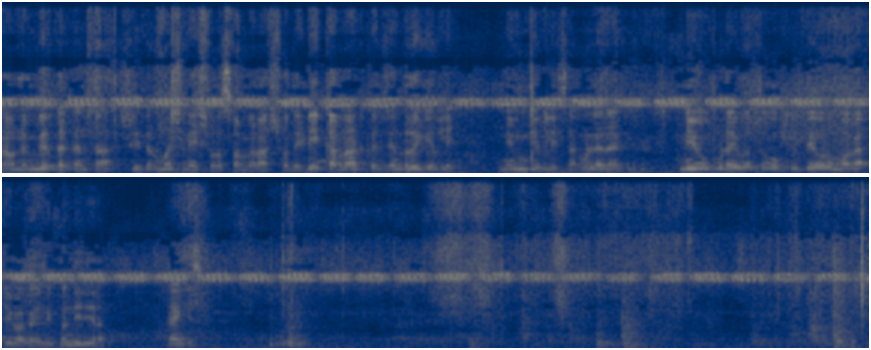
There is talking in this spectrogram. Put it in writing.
ನಾವು ನಂಬಿರ್ತಕ್ಕಂಥ ಶ್ರೀ ಧರ್ಮ ಶನೇಶ್ವರ ಸ್ವಾಮಿ ಆಶೀರ್ವಾದ ಇಡೀ ಕರ್ನಾಟಕ ಜನರಿಗಿರಲಿ ನಿಮಗಿರಲಿ ಸರ್ ಒಳ್ಳೇದಾಗಲಿ. ನೀವು ಕೂಡ ಇವತ್ತು ಒಬ್ಬರು ದೇವರ ಮಗ ಇವಾಗ ಇಲ್ಲಿ ಬಂದಿದ್ದೀರಾ? Thank you sir Thank.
